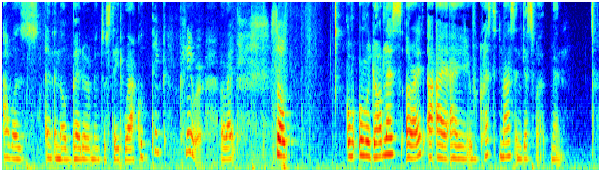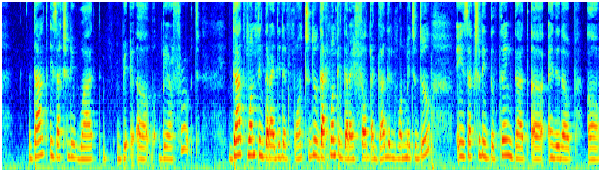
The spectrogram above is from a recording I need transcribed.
i was in, in a better mental state where i could think clearer all right so regardless all right I, I i requested mast and guess what man? That is actually what be, uh, bear fruit. That one thing that i didn't want to do that one thing that i felt that god didn't want me to do is actually the thing that uh, ended up uh,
